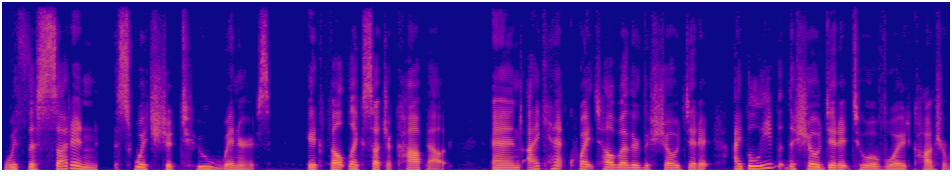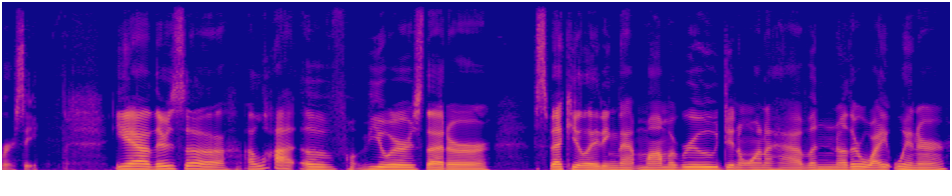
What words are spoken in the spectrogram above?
with the sudden switch to two winners, it felt like such a cop out. And I can't quite tell whether the show did it. I believe that the show did it to avoid controversy. Yeah, there's uh, a lot of viewers that are speculating that Mama Ru didn't want to have another white winner,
